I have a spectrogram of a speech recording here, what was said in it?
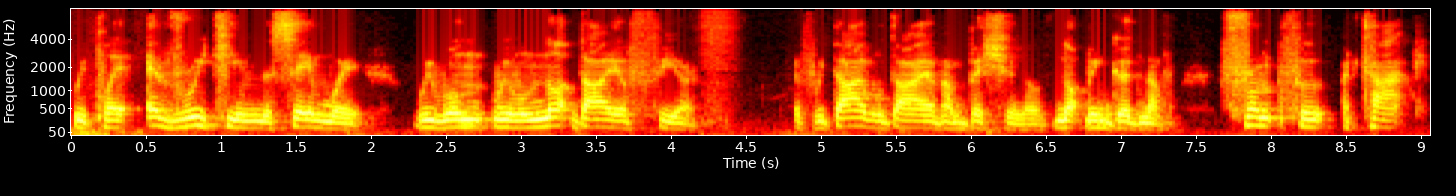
we play every team the same way. We will, we will not die of fear. If we die, we'll die of ambition, of not being good enough. Front foot, attack,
